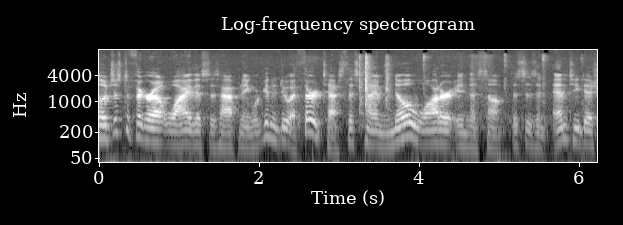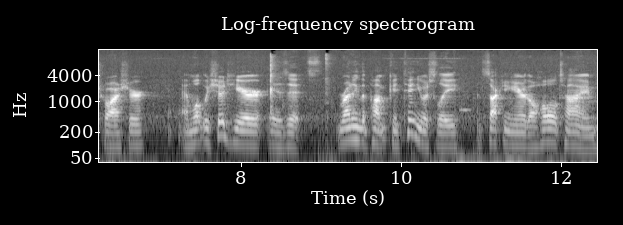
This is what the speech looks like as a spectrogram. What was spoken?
So just to figure out why this is happening, we're going to do a third test. This time, no water in the sump. This is an empty dishwasher, and what we should hear is it's running the pump continuously and sucking air the whole time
